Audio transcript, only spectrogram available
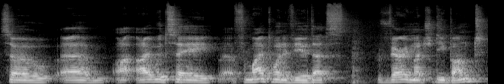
So um, I, I would say, uh, from my point of view, that's very much debunked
